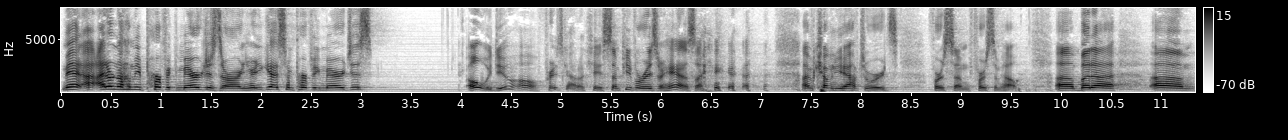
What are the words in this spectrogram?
man, I don't know how many perfect marriages there are in here. You got some perfect marriages? Oh, we do? Oh, praise God. Okay, some people raise their hands. Like, I'm coming to you afterwards for some for some help. Uh, but uh, um,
